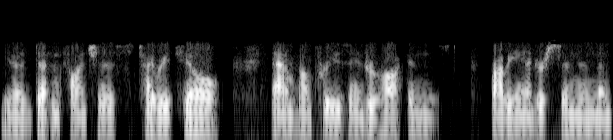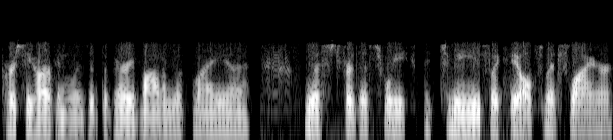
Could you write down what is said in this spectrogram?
you know, Devin Funchess, Tyreek Hill, Adam Humphries, Andrew Hawkins, Robbie Anderson, and then Percy Harvin was at the very bottom of my uh, list for this week. To me, he's like the ultimate flyer.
